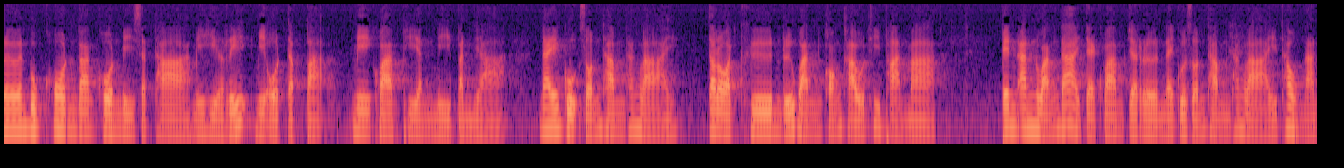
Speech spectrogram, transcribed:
ริญบุคคลบางคนมีศรัทธา มีหิริ มีโอตตะปะ มีความเพียร มีปัญญา ในกุศลธรรมทั้งหลาย ตลอดคืนหรือวันของเขาที่ผ่านมา เป็นอันหวังได้แต่ความเจริญในกุศลธรรมทั้งหลายเท่านั้น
